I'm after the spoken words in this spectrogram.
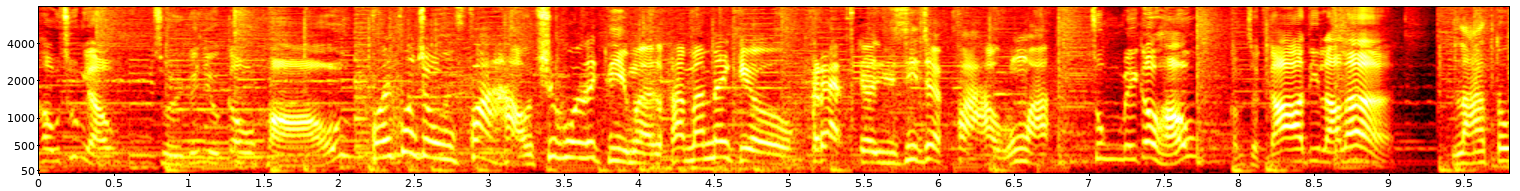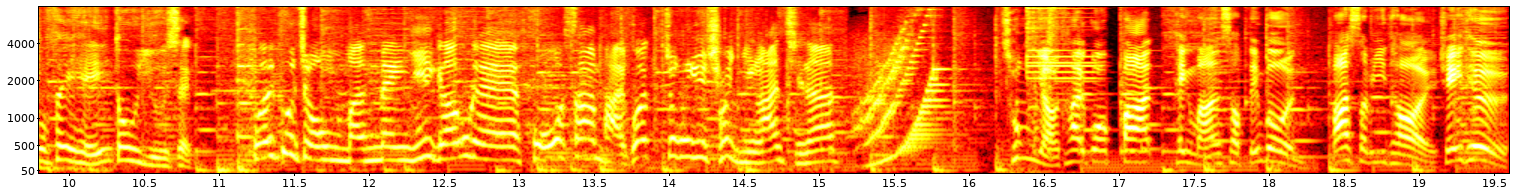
后葱油最紧要够厚各位观众发酵朱古力店啊系咪咩叫 grab 嘅意思？即系发酵咁话？仲未够厚咁就加啲辣啦。辣到飞起都要食。各位观众闻名已久嘅火山排骨终于出现眼前啦。葱油泰国八听晚十点半八十二台 j two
